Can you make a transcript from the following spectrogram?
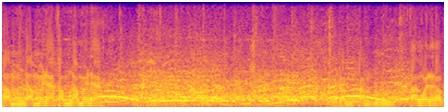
คำดำไว้นะคำดำไว้นะ ดำคำตั้งไว้นะครับ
